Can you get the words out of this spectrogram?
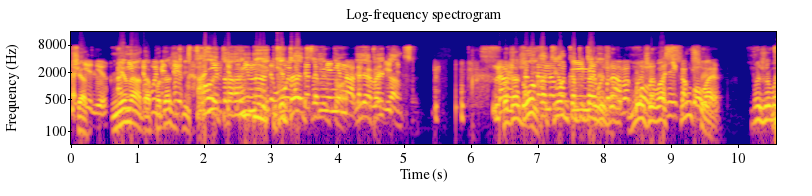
Сейчас. хотели. Не они надо, подождите. Они, это не они? надо, Ой, вот это мне не надо Или говорить. Да, Подожди. Кто хотел не имел капитализм? Мы же вас никакого. слушаем. Мы же вас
